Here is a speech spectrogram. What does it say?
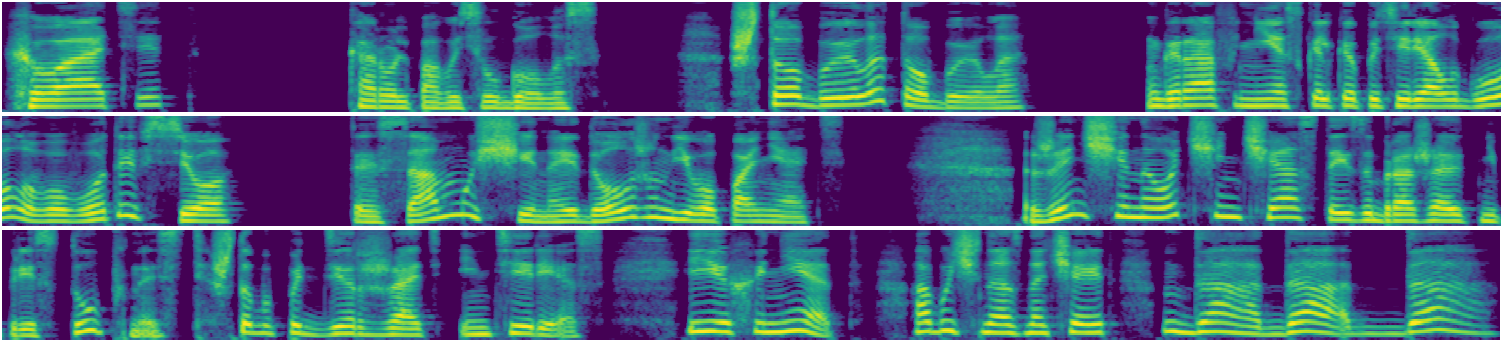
«Хватит!» Король повысил голос. «Что было, то было. Граф несколько потерял голову, вот и все. Ты сам мужчина и должен его понять. Женщины очень часто изображают неприступность, чтобы поддержать интерес. Их нет обычно означает «да, да, да».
